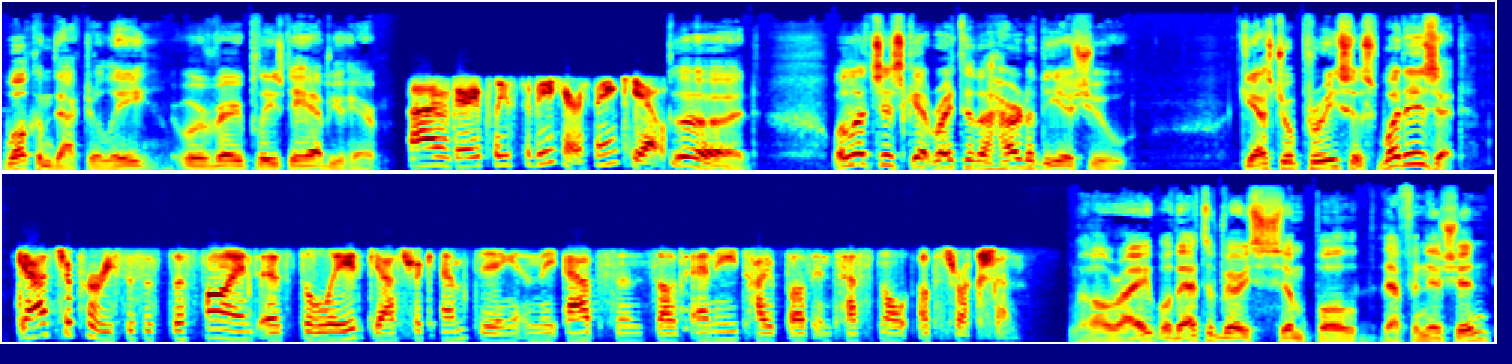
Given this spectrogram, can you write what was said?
Welcome, Dr. Lee. We're very pleased to have you here. I'm very pleased to be here. Thank you. Good. Well, let's just get right to the heart of the issue. Gastroparesis, what is it? Gastroparesis is defined as delayed gastric emptying in the absence of any type of intestinal obstruction. All right. Well, that's a very simple definition.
